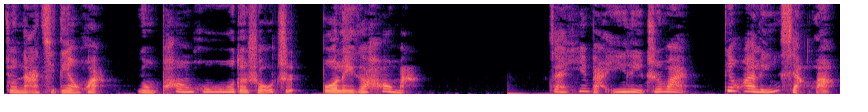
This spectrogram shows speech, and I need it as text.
就拿起电话，用胖乎乎的手指拨了一个号码，在一百英里之外。电话铃响了，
